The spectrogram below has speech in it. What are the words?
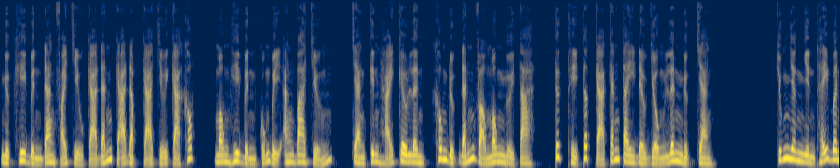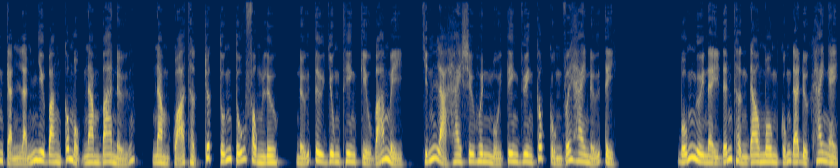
ngực Hi Bình đang phải chịu cả đánh cả đập cả chửi cả khóc, mong Hi Bình cũng bị ăn ba chưởng, chàng kinh hãi kêu lên, không được đánh vào mông người ta, tức thì tất cả cánh tay đều dồn lên ngực chàng. Chúng nhân nhìn thấy bên cạnh lãnh như băng có một nam ba nữ, nam quả thật rất tuấn tú phong lưu, nữ tư dung thiên kiều bá mị, chính là hai sư huynh muội tiên duyên cốc cùng với hai nữ tỳ. Bốn người này đến thần đao môn cũng đã được hai ngày,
